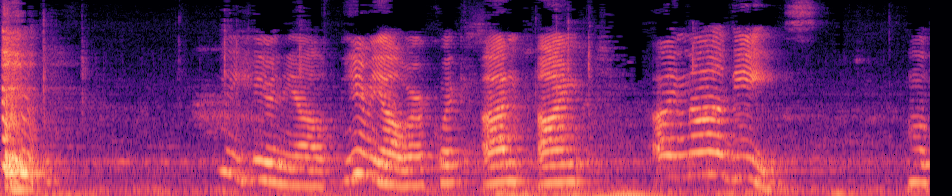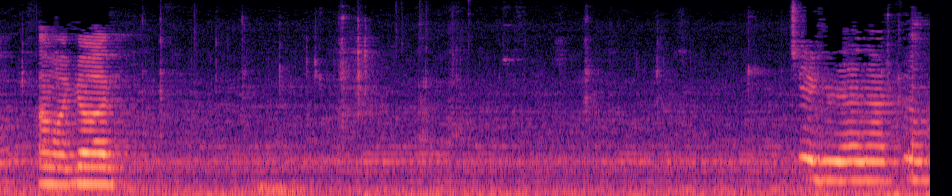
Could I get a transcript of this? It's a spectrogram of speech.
Hear me out. Hear me out real quick. I'm I'm I'm none of these. I'm oh my god. Check that out.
